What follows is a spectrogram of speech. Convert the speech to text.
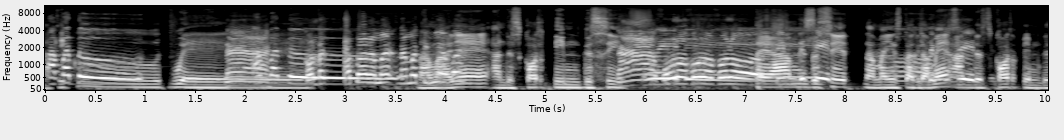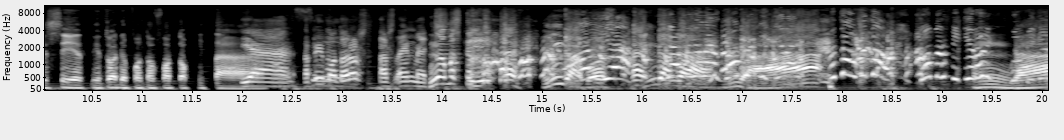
Apa ikut tuh? gue. Nah, Apa tuh? Kontak apa nama nama timnya apa? Namanya underscore tim gesit. Nah, follow follow follow. Team Tim Gesit. gesit. Nama Instagramnya Gesit. underscore tim gesit. Itu ada foto-foto kita. Iya, Asik. tapi motor harus harus Nmax. Enggak mesti. Eh, enggak, Oh, Bos. iya. Eh, enggak, enggak. Enggak. Gue berpikiran, gue Enggak. pikir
